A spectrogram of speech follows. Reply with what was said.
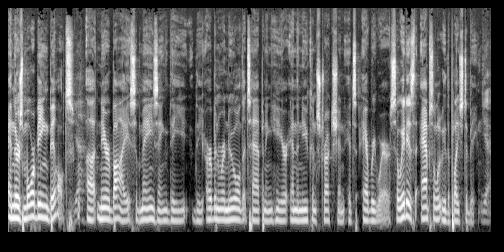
And there's more being built Yeah. uh, nearby. It's amazing the the urban renewal that's happening here and the new construction. It's everywhere, so it is absolutely the place to be. Yeah.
